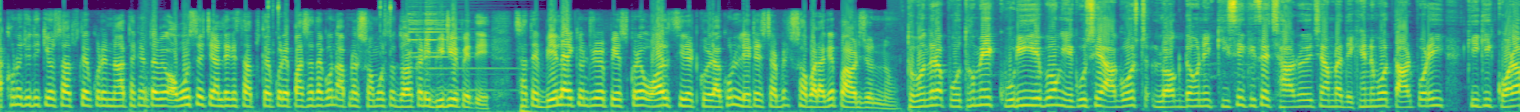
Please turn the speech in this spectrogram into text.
এখনও যদি কেউ সাবস্ক্রাইব করে না থাকেন, তবে অবশ্যই চ্যানেলটাকে সাবস্ক্রাইব করে পাশে থাকুন আপনার সমস্ত দরকারি ভিডিও পেতে। সাথে বেল আইকনটিতে প্রেস করে অল সিলেক্ট করে রাখুন লেটেস্ট আপডেট সবার আগে পাওয়ার জন্য। তো বন্ধুরা, প্রথমে কুড়ি এবং একুশে আগস্ট লকডাউনে কিসে কিসে ছাড় রয়েছে আমরা দেখে নেব। তারপরেই কি কি কড়া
